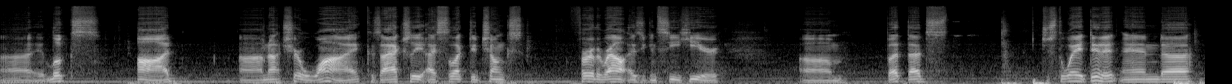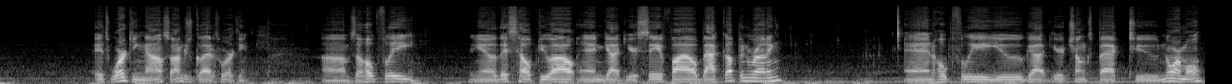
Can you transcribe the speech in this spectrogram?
Uh, it looks odd. Uh, I'm not sure why, because I actually I selected chunks further out, as you can see here. Um, but that's just the way it did it, and uh, it's working now, so I'm just glad it's working. Um, so hopefully, you know, this helped you out and got your save file back up and running and hopefully you got your chunks back to normal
